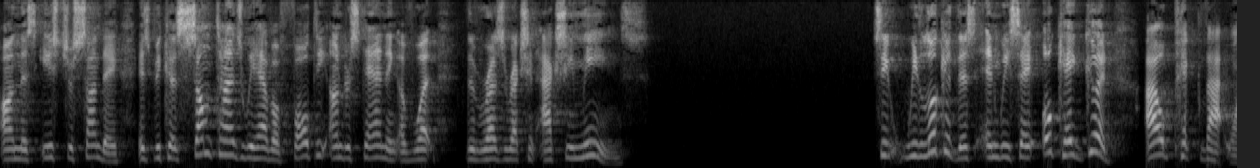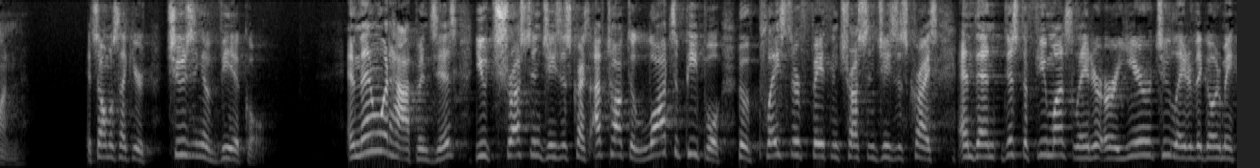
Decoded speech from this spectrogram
on this Easter Sunday is because sometimes we have a faulty understanding of what the resurrection actually means. See, we look at this and we say, okay, good, I'll pick that one. It's almost like you're choosing a vehicle. And then what happens is you trust in Jesus Christ. I've talked to lots of people who have placed their faith and trust in Jesus Christ. And then just a few months later or a year or two later, they go to me,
